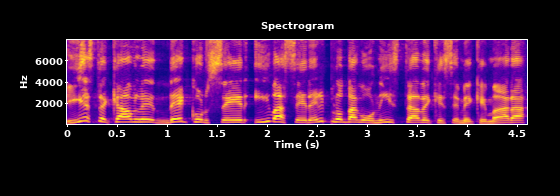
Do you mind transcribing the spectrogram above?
Y este cable de Corsair iba a ser el protagonista de que se me quemara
